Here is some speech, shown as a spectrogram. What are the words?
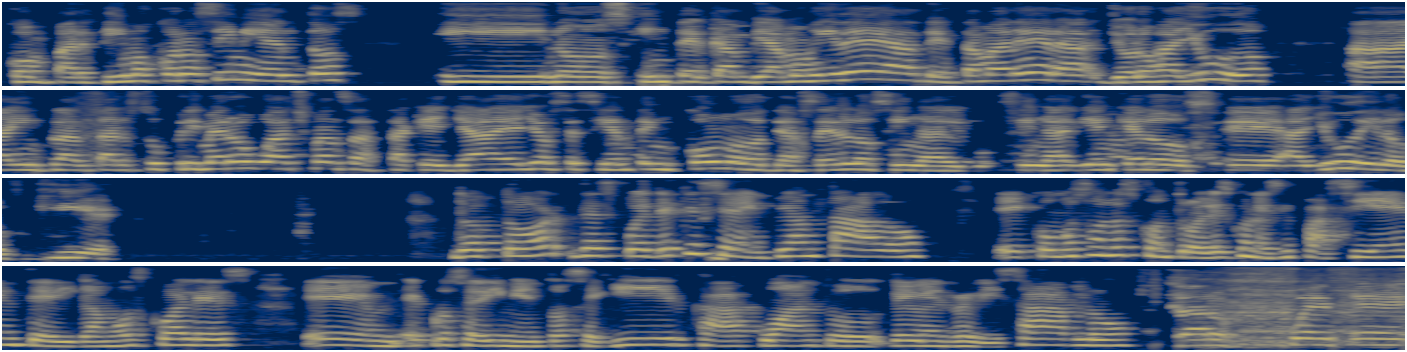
compartimos conocimientos y nos intercambiamos ideas. De esta manera yo los ayudo a implantar sus primeros Watchmans hasta que ya ellos se sienten cómodos de hacerlo sin alguien que los eh, ayude y los guíe. Doctor, después de que se ha implantado, eh, ¿cómo son los controles con ese paciente? Digamos, ¿cuál es eh, el procedimiento a seguir? ¿Cada cuánto deben revisarlo? Claro, pues eh,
